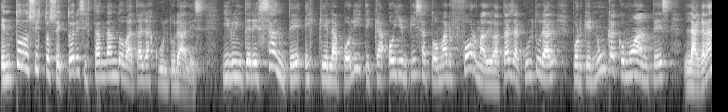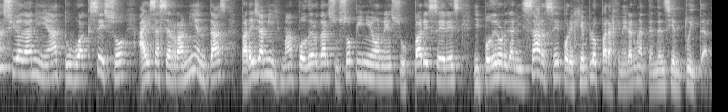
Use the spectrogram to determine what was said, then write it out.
En todos estos sectores están dando batallas culturales y lo interesante es que la política hoy empieza a tomar forma de batalla cultural porque nunca como antes la gran ciudadanía tuvo acceso a esas herramientas para ella misma poder dar sus opiniones, sus pareceres y poder organizarse, por ejemplo, para generar una tendencia en Twitter.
